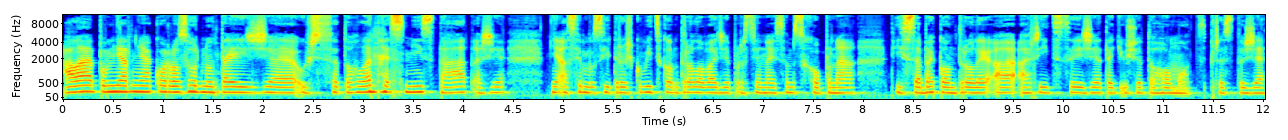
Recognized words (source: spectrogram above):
ale poměrně jako rozhodnutý, že už se tohle nesmí stát a že mě asi musí trošku víc kontrolovat, že prostě nejsem schopná té sebekontroly a, a říct si, že teď už je toho moc, přestože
